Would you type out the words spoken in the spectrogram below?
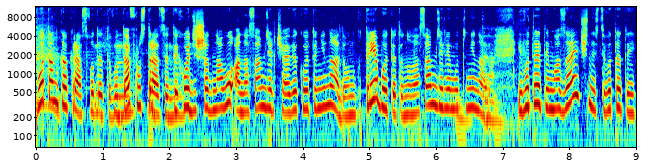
Вот он как раз, вот это вот, да, фрустрация. Ты ходишь одного, а на самом деле человеку это не надо. Он требует это, но на самом деле ему это не надо. И вот этой мозаичности, вот этой,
